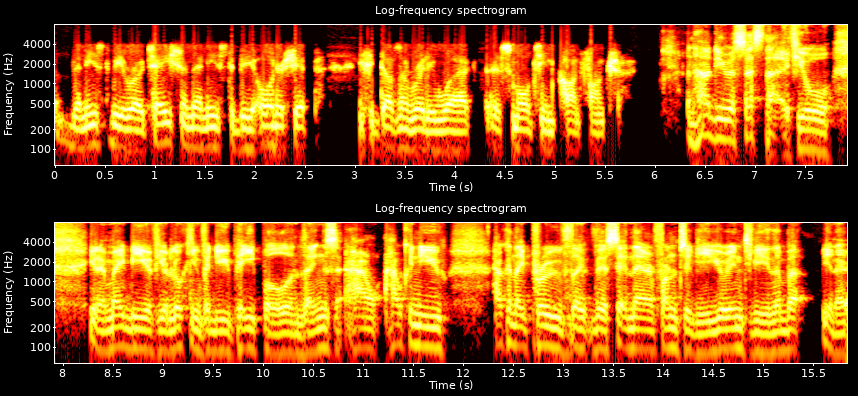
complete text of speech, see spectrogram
there needs to be rotation, there needs to be ownership. If it doesn't really work, a small team can't function. And how do you assess that? If you're, you know, maybe if you're looking for new people and things, how how can you, how can they prove that they're sitting there in front of you, you're interviewing them, but you know,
